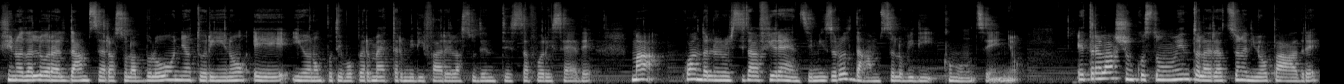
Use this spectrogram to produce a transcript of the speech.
Fino ad allora il DAMS era solo a Bologna, Torino e io non potevo permettermi di fare la studentessa fuori sede, ma quando all'università a Firenze misero il DAMS lo vidi come un segno. E tralascio in questo momento la reazione di mio padre,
